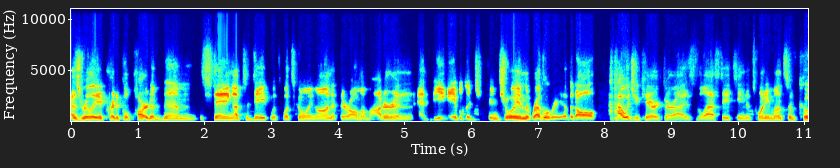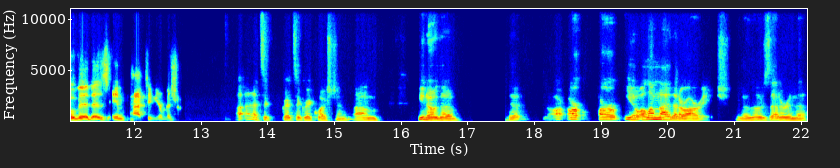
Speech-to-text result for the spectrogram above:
as really a critical part of them staying up to date with what's going on at their alma mater and, and being able to enjoy in the revelry of it all. How would you characterize the last 18 to 20 months of COVID as impacting your mission? Uh, that's a that's a great question. Um, you know the the our, our, our you know alumni that are our age, you know those that are in the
